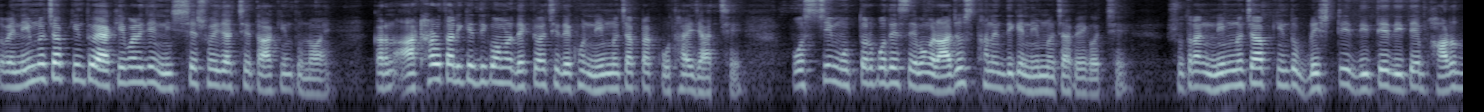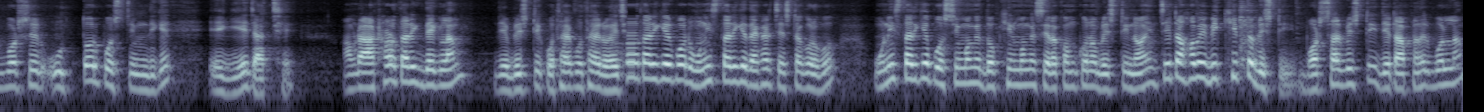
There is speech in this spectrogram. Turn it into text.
তবে নিম্নচাপ কিন্তু একেবারে যে নিঃশেষ হয়ে যাচ্ছে তা কিন্তু নয়। কারণ আঠারো তারিখের দিকেও আমরা দেখতে পাচ্ছি, দেখুন নিম্নচাপটা কোথায় যাচ্ছে। পশ্চিম, উত্তরপ্রদেশ এবং রাজস্থানের দিকে নিম্নচাপ এগোচ্ছে। সুতরাং নিম্নচাপ কিন্তু বৃষ্টি দিতে দিতে ভারতবর্ষের উত্তর পশ্চিম দিকে এগিয়ে যাচ্ছে। আমরা আঠারো তারিখ দেখলাম যে বৃষ্টি কোথায় কোথায় রয়েছে। আঠারো তারিখের পর উনিশ তারিখে দেখার চেষ্টা করব। উনিশ তারিখে পশ্চিমবঙ্গে, দক্ষিণবঙ্গে সেরকম কোনো বৃষ্টি নয়, যেটা হবে বিক্ষিপ্ত বৃষ্টি, বর্ষার বৃষ্টি, যেটা আপনাদের বললাম।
